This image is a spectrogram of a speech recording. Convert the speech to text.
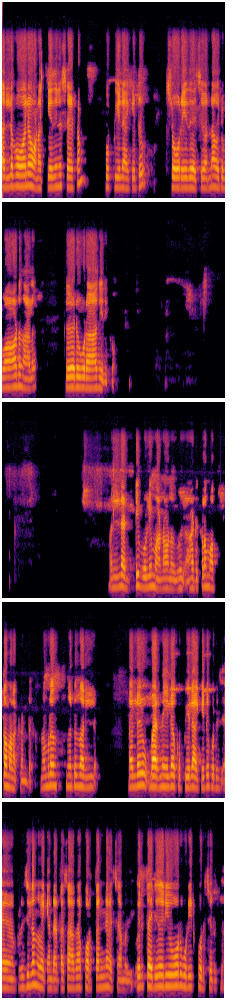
നല്ലപോലെ ഉണക്കിയതിന് ശേഷം കുപ്പിയിലാക്കിയിട്ട് സ്റ്റോർ ചെയ്ത് വെച്ച് പറഞ്ഞാൽ ഒരുപാട് നാൾ കേടുകൂടാതിരിക്കും. നല്ല അടിപൊളി മണമാണ്. അടുക്കള മൊത്തം മണക്കുന്നുണ്ട് നമ്മൾ എന്നിട്ട് നല്ല നല്ലൊരു ഭരണിയിലോ കുപ്പിയിലാക്കിയിട്ട് ഫ്രിഡ്ജ് ഫ്രിഡ്ജിലൊന്നും വെക്കണ്ട കേട്ടോ സാധാ പുറത്ത് തന്നെ വെച്ചാൽ മതി. ഒരു തരി തരിയോട് കൂടിയിട്ട് പൊടിച്ചെടുക്കുക.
